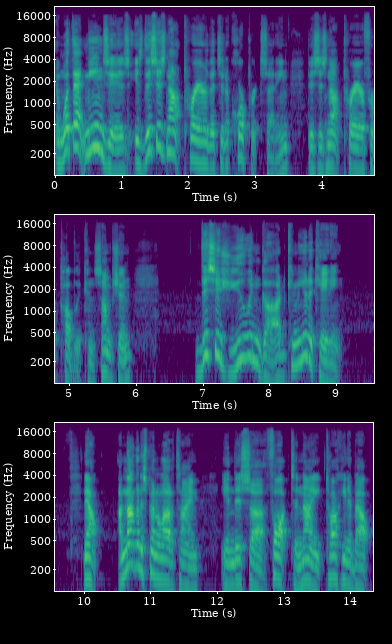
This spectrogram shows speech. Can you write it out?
And what that means is is this is not prayer that's in a corporate setting. This is not prayer for public consumption. This is you and God communicating. Now, I'm not going to spend a lot of time in this uh, thought tonight talking about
